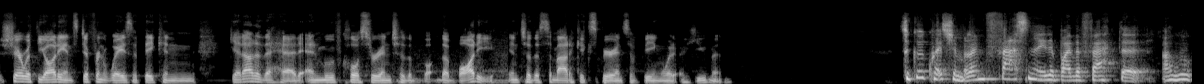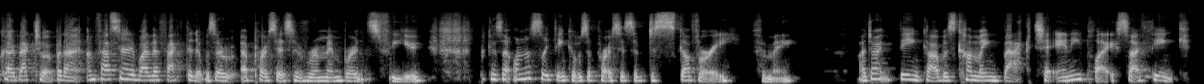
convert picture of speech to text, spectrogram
share with the audience different ways that they can get out of the head and move closer into the, the body into the somatic experience of being a human it's a good question, but I'm fascinated by the fact that I will go back to it, but I, am fascinated by the fact that it was a, a process of remembrance for you, because I honestly think it was a process of discovery for me. I don't think I was coming back to any place. I think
